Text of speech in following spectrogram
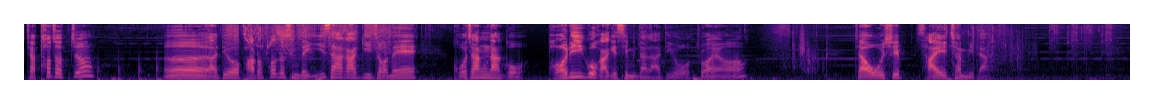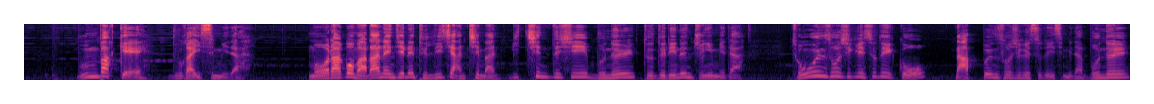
자, 터졌죠? 어, 라디오 바로 터졌습니다. 이사 가기 전에 고장 나고 버리고 가겠습니다. 라디오. 좋아요. 자, 54일차입니다. 문 밖에 누가 있습니다. 뭐라고 말하는지는 들리지 않지만 미친 듯이 문을 두드리는 중입니다. 좋은 소식일 수도 있고 나쁜 소식일 수도 있습니다. 문을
